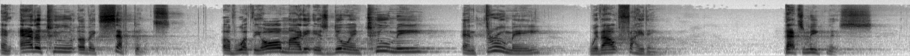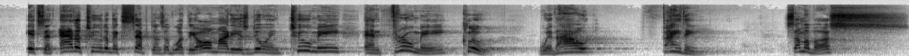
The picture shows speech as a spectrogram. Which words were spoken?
an attitude of acceptance of what the Almighty is doing to me and through me without fighting. That's meekness. It's an attitude of acceptance of what the Almighty is doing to me and through me, clue, without fighting. Some of us,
